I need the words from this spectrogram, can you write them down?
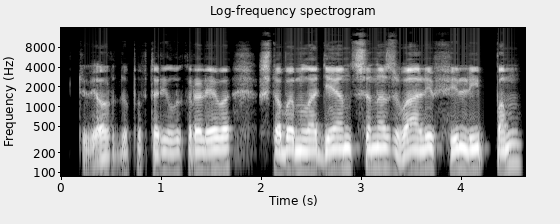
— твердо повторила королева, — чтобы младенца назвали Филиппом.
